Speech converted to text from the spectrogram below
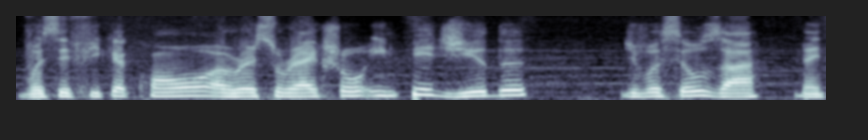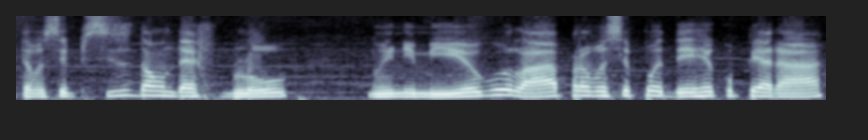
você fica com a Resurrection impedida de você usar, né? Então você precisa dar um Death Blow no inimigo lá para você poder recuperar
